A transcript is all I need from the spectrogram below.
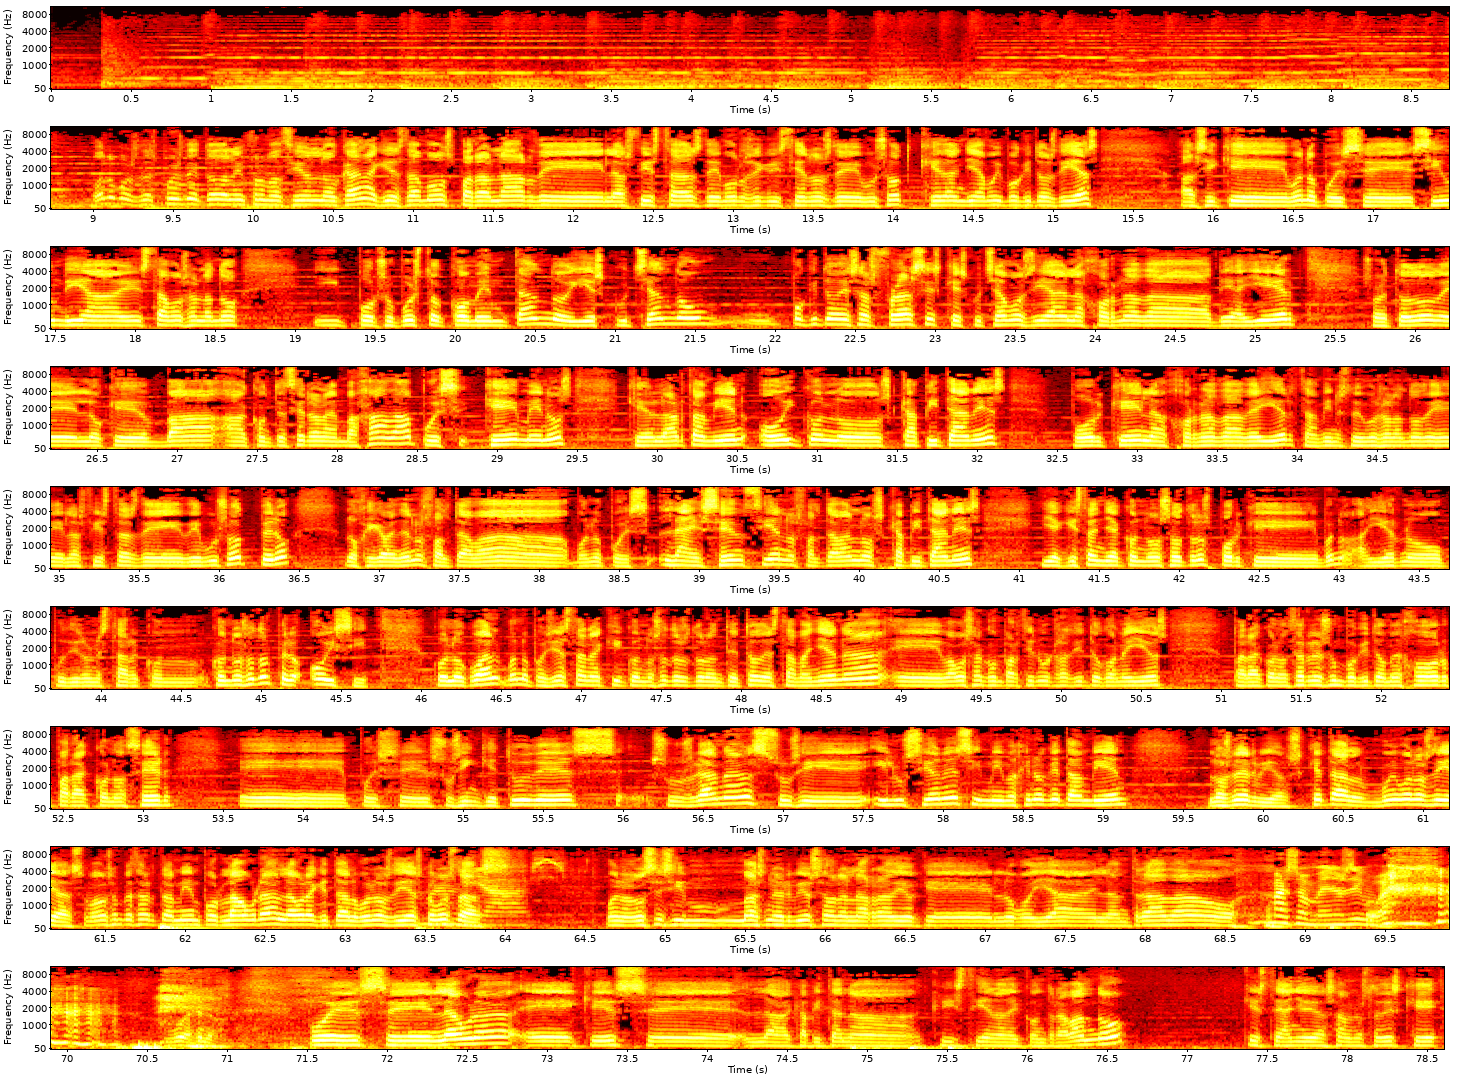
Después de toda la información local, aquí estamos para hablar de las fiestas de moros y cristianos de Busot. Quedan ya muy poquitos días, así que, bueno, pues eh, si un día estamos hablando y, por supuesto, comentando y escuchando un poquito de esas frases que escuchamos ya en la jornada de ayer, sobre todo de lo que va a acontecer a la embajada, pues qué menos que hablar también hoy con los capitanes porque en la jornada de ayer también estuvimos hablando de las fiestas de, Busot, pero lógicamente nos faltaba, bueno, pues la esencia, nos faltaban los capitanes y aquí están ya con nosotros porque, bueno, ayer no pudieron estar con, nosotros, pero hoy sí. Con lo cual, bueno, pues ya están aquí con nosotros durante toda esta mañana. Eh, vamos a compartir un ratito con ellos para conocerles un poquito mejor, para conocer, eh, pues, eh, sus inquietudes, sus ganas, sus ilusiones y me imagino que también los nervios. ¿Qué tal? Muy buenos días. Vamos a empezar también por Laura. Laura, ¿qué tal? Buenos días, ¿cómo estás? Días. Bueno, no sé si más nerviosa ahora en la radio que luego ya en la entrada o... Más o menos igual. bueno, pues eh, Laura, eh, que es eh, la capitana cristiana de contrabando, que este año ya saben ustedes que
